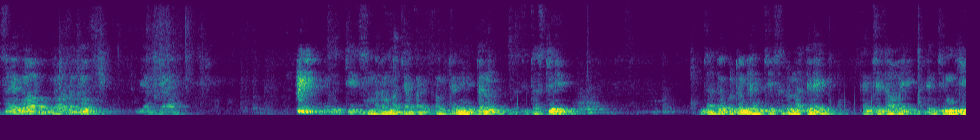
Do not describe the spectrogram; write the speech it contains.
साहेबराव बाबुराव जाधव यांच्या निवृत्ती समारंभाच्या कार्यक्रमाच्या निमित्तानं उपस्थित असलेले जाधव कुटुंबियांचे सर्व नातेवाईक त्यांचे जावई त्यांची मुली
